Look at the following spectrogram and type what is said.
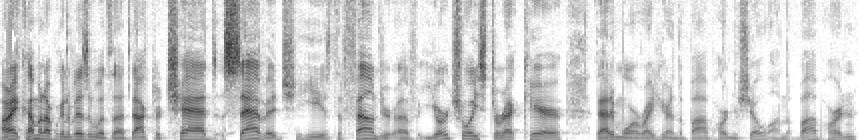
All right, coming up, we're going to visit with uh, Dr. Chad Savage. He is the founder of Your Choice Direct Care. That and more right here on The Bob Harden Show on the Bob Harden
